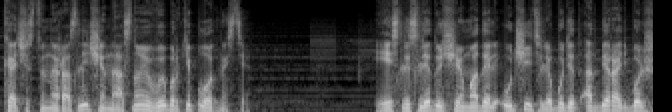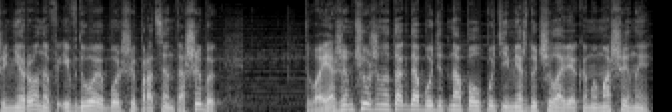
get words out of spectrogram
качественное различие на основе выборки плотности – если следующая модель учителя будет отбирать больше нейронов и вдвое больший процент ошибок, твоя жемчужина тогда будет на полпути между человеком и машиной.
